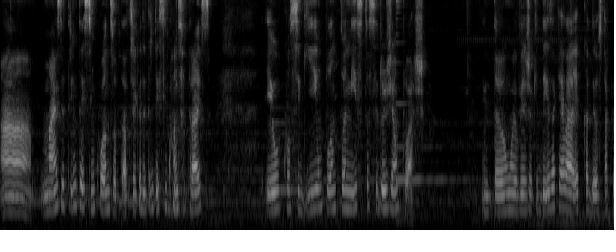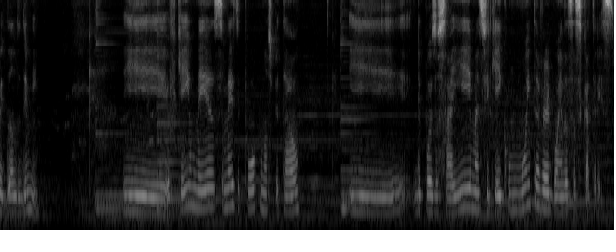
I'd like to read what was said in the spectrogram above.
há mais de 35 anos, há cerca de 35 anos atrás, eu consegui um plantonista cirurgião plástico. Então eu vejo que desde aquela época Deus está cuidando de mim. E eu fiquei um mês, um mês e pouco no hospital. E depois eu saí, mas fiquei com muita vergonha dessa cicatriz.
